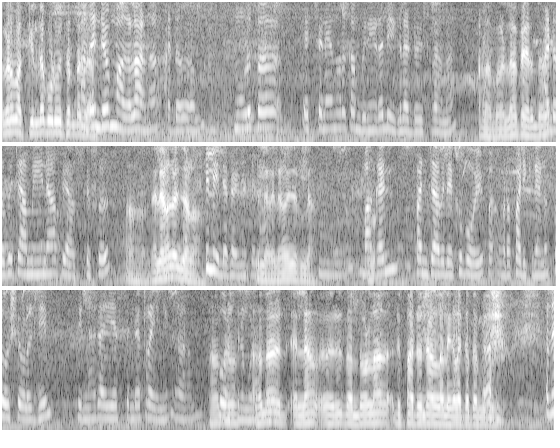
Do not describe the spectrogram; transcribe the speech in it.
ഇവിടെ വക്കീലിന്റെ ബോർഡ് വെച്ചിട്ടുണ്ടല്ലോ? അതെന്റെ മകളാണ്. മോളിപ്പോ എച്ച് എൻ എന്ന് പറയുന്ന കമ്പനിയുടെ ലീഗൽ അഡ്വൈസർ ആണ്. അഡ്വക്കേറ്റ് അമീന പ്യാസിഫ് കല്യാണം കഴിഞ്ഞാണോ? ഇല്ല ഇല്ല കഴിഞ്ഞിട്ടില്ല. കല്യാണം. മകൻ പഞ്ചാബിലേക്ക് പോയി. അവിടെ പഠിക്കണേന് സോഷ്യോളജിയും പിന്നെ ഒരു ഐ എസിന്റെ ട്രെയിനിങ് കോഴ്സിനും എല്ലാം ഒരു ബന്ധമുള്ള ഡിപ്പാർട്ട്മെന്റ് ആണല്ലോ നിങ്ങളൊക്കെ തമ്മിൽ അത്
